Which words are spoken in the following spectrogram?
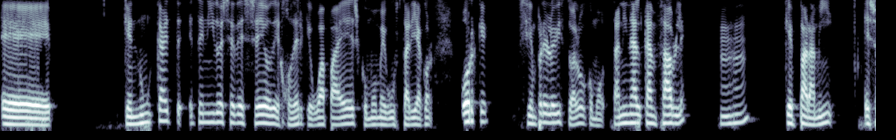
eh, que nunca he, tenido ese deseo de, joder, qué guapa es, cómo me gustaría... Con... Porque siempre lo he visto algo como tan inalcanzable que para mí es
